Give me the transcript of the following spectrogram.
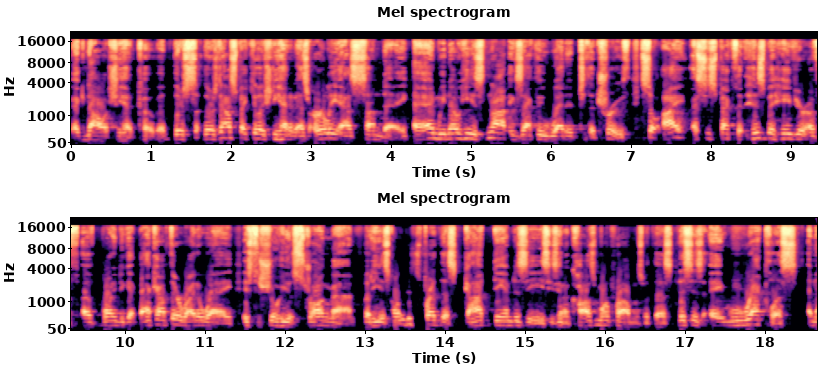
acknowledged he had COVID. There's there's now speculation he had it as early as Sunday, and we know he's not exactly wedded to the truth. So I suspect that his behavior of, of wanting to get back out there right away is to show he is a strong man, but he is going to spread this goddamn disease. He's going to cause more problems with this. This is a reckless and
